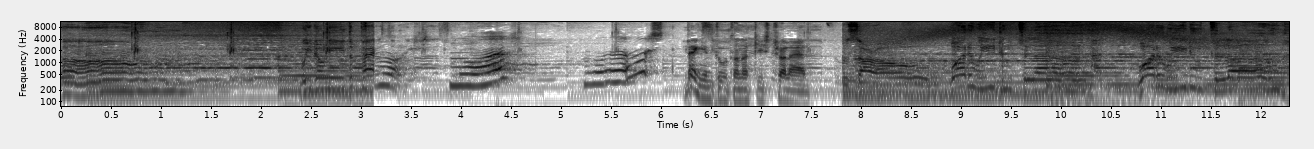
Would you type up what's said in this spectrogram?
Oh, the past. Most? Most? Megint úton a kis család. What do we do to love? What do we do to love?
